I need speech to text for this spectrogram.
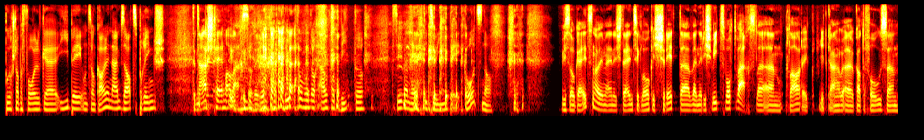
Buchstabenfolgen IB und St. Gallen in einem Satz bringst. Der nächste Thema wechseln. Hüpfen wir doch einfach weiter. Silvan Hefti zu IB. Geht's noch? Wieso geht es noch? Ich meine, ist der einzige logische Schritt, äh, wenn er in die Schweiz wechseln will. Ähm, klar, ich, ich gehe, äh, gehe davon aus, ähm,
